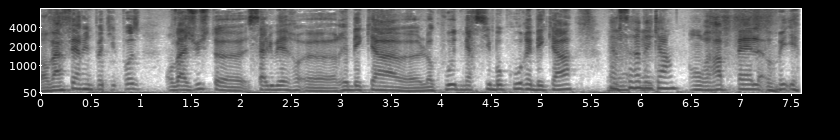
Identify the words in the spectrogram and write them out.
Bon, on va faire une petite pause. On va juste euh, saluer euh, Rebecca euh, Lockwood. Merci beaucoup, Rebecca. Merci, on, Rebecca. On, on, rappelle, oui,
